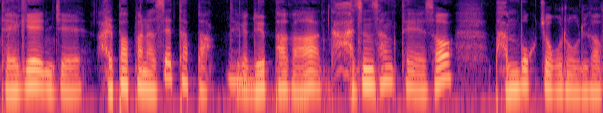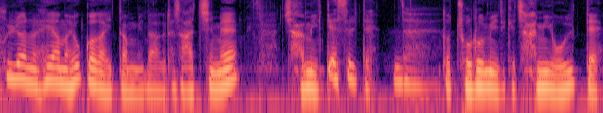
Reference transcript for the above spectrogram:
대개 이제 알파파나 세타파, 되게 음. 뇌파가 낮은 상태에서 반복적으로 우리가 훈련을 해야만 효과가 있답니다. 그래서 아침에 잠이 깼을 때, 네. 또 졸음이 이렇게 잠이 올 때,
